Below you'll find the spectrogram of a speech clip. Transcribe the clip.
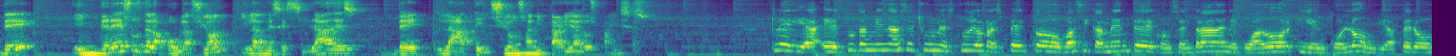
de ingresos de la población y las necesidades de la atención sanitaria de los países. Clelia, eh, tú también has hecho un estudio al respecto, básicamente concentrada en Ecuador y en Colombia, pero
